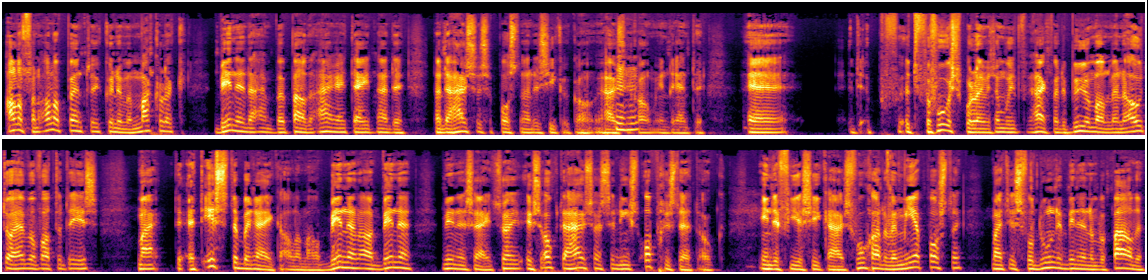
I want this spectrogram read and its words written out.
Alle, van alle punten kunnen we makkelijk binnen de bepaalde aanrijdtijd... naar de, naar de huisartsenpost, naar de ziekenhuizen komen in Drenthe. Eh, het, het vervoersprobleem is, dan moet je vaak bij de buurman met een auto hebben wat het is. Maar het is te bereiken allemaal, binnen, binnen, binnenzijds. Zo is ook de huisartsendienst opgezet ook in de vier ziekenhuizen. Vroeger hadden we meer posten, maar het is voldoende binnen een bepaalde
